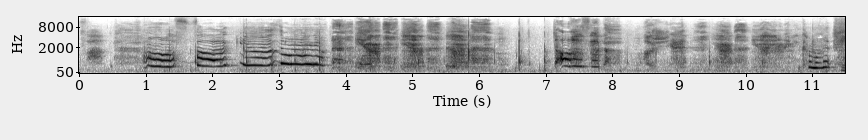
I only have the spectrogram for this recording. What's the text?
Fuck. Oh fuck. Yes. Oh my god. Yeah. Yeah. Oh fuck. Oh shit. Yeah. Yeah. You don't even come on it. Yeah.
